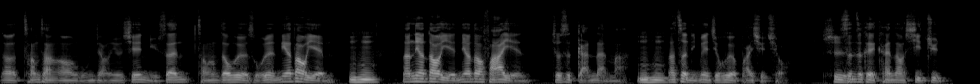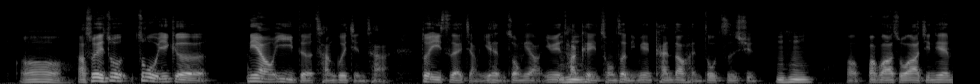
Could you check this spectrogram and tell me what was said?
呃，常常哦，我们讲有些女生常常都会有所谓的尿道炎，嗯哼，那尿道炎、尿道发炎就是感染嘛，嗯哼，那这里面就会有白血球，是，甚至可以看到细菌哦，啊。所以做作为一个尿液的常规检查，对医师来讲也很重要，因为他可以从这里面看到很多资讯嗯哼，哦，包括他说啊，今天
